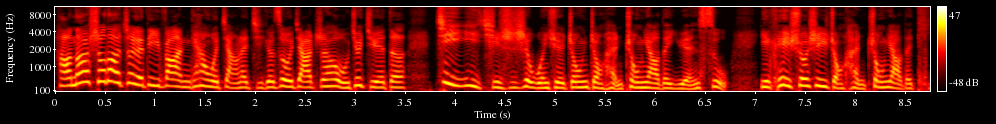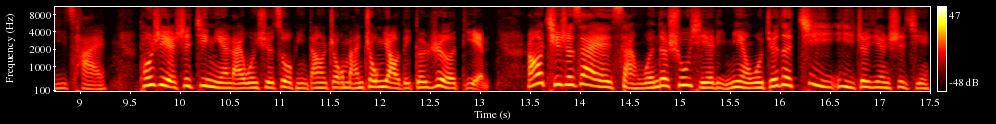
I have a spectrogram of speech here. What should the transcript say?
好，那说到这个地方，你看我讲了几个作家之后，我就觉得记忆其实是文学中一种很重要的元素，也可以说是一种很重要的题材，同时也是近年来文学作品当中蛮重要的一个热点。然后，其实，在散文的书写里面，我觉得记忆这件事情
